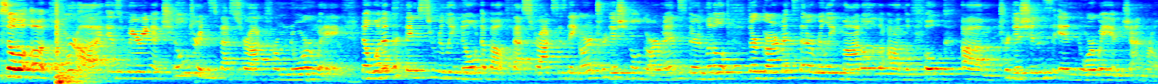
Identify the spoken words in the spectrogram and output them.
So uh, Cora is wearing a children's festrock from Norway. Now one of the things to really note about festrocks is they aren't traditional garments. They're little, they're garments that are really modeled on the folk um, traditions in Norway in general.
